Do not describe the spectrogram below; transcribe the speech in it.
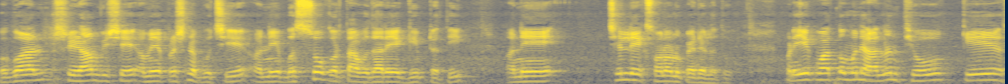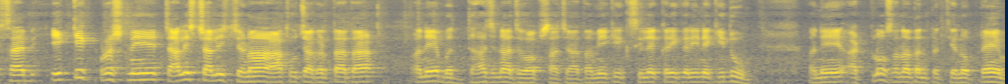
ભગવાન શ્રીરામ વિશે અમે પ્રશ્ન પૂછીએ અને બસો કરતાં વધારે ગિફ્ટ હતી અને છેલ્લે એક સોનાનું પેડલ હતું. પણ એક વાતનો મને આનંદ થયો કે સાહેબ એક એક પ્રશ્ને ચાલીસ ચાલીસ જણા હાથ ઊંચા કરતા હતા અને બધા જ ના જવાબ સાચા હતા. મેં એક એક સિલેક્ટ કરી કરીને કીધું અને આટલો સનાતન પ્રત્યેનો પ્રેમ,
